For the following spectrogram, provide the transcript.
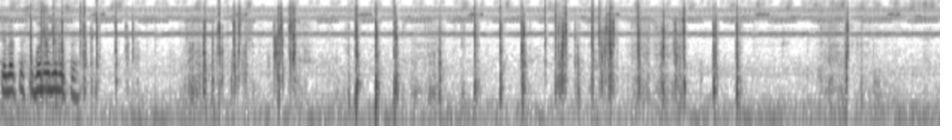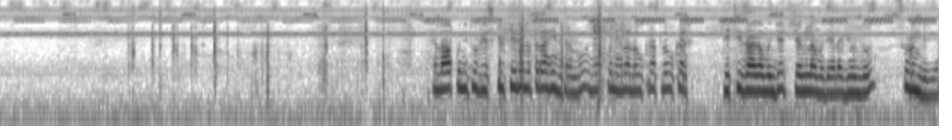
त्याला तसं बनवलेलंच आहे. ह्याला आपण इथून रेस्क्यू केलेलं तर आहे मित्रांनो आणि आपण ह्याला लवकरात लवकर ह्याची जागा म्हणजे जंगलामध्ये ह्याला घेऊन जाऊन सोडून देऊया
